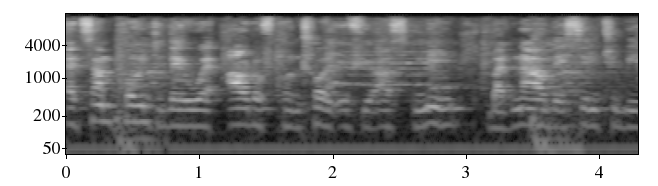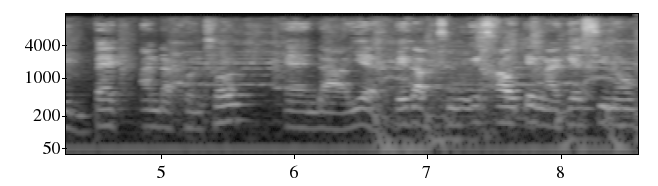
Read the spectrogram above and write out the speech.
At some point, they were out of control, if you ask me, but now they seem to be back under control. And uh, yeah, big up to Gauteng. I guess you know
